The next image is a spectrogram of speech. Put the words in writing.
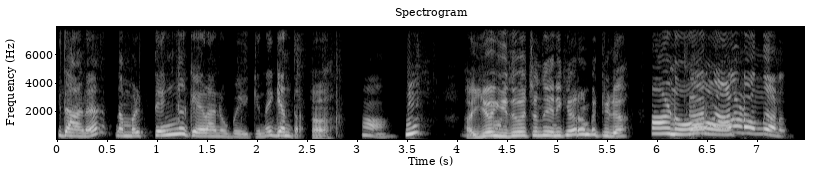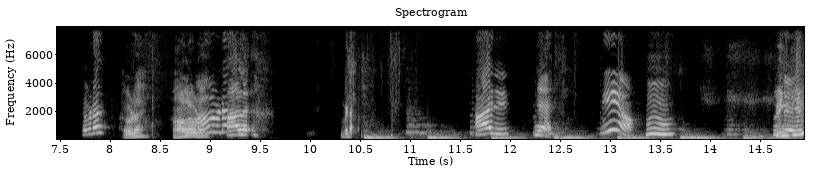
ഇതാണ് നമ്മൾ തെങ്ങ് കയറാൻ ഉപയോഗിക്കുന്ന യന്ത്രം. ആ. ആ. അയ്യോ ഇത് വെച്ചൊന്നും എനിക്ക് കയറാൻ പറ്റൂല. ആണോ? ഒന്ന് കാണും. എവിടെ? എവിടെ? ആളെവിടെ? ആൾ. ഇവിടെ. ആര്? ഞാൻ. നീയാ? ഉം. പിങ്കി?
